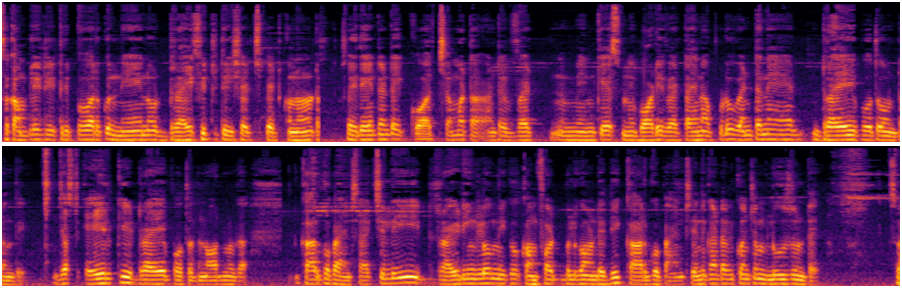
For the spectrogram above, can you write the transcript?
సో కంప్లీట్ ఈ ట్రిప్ వరకు నేను డ్రై ఫిట్ టీ షర్ట్స్ పెట్టుకున్నాను. సో ఇదేంటంటే ఎక్కువ చెమట అంటే వెట్ ఇన్ కేస్ మీ బాడీ వెట్ అయినప్పుడు వెంటనే డ్రై అయిపోతూ ఉంటుంది. జస్ట్ ఎయిర్కి డ్రై అయిపోతుంది నార్మల్గా. కార్గో ప్యాంట్స్ యాక్చువల్లీ రైడింగ్లో మీకు కంఫర్టబుల్గా ఉండేది కార్గో ప్యాంట్స్ ఎందుకంటే అవి కొంచెం లూజ్ ఉంటాయి. సో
